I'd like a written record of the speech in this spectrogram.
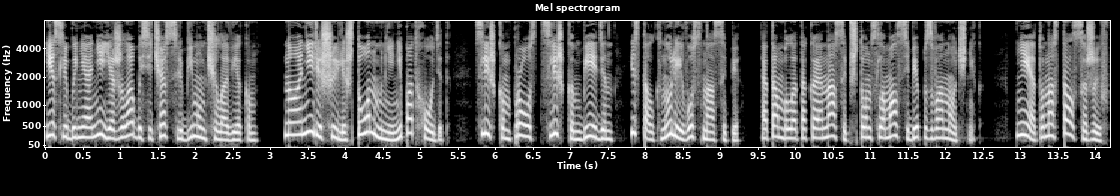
Если бы не они, я жила бы сейчас с любимым человеком. Но они решили, что он мне не подходит. Слишком прост, слишком беден, и столкнули его с насыпи. А там была такая насыпь, что он сломал себе позвоночник. Нет, он остался жив.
